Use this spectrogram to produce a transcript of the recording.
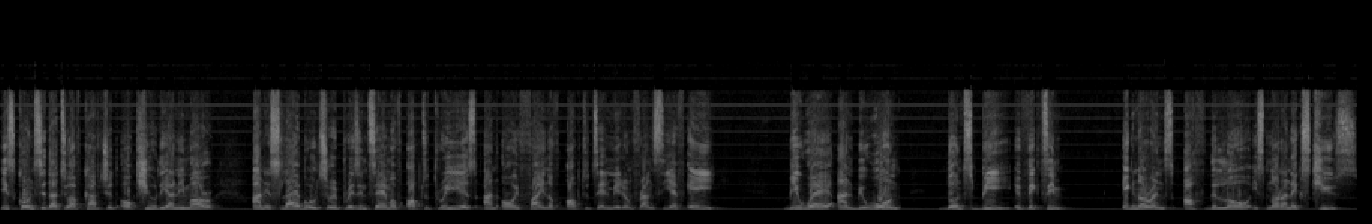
is considered to have captured or killed the animal and is liable to a prison term of up to three years and or a fine of up to 10 million francs CFA. Beware and be warned, don't be a victim. Ignorance of the law is not an excuse.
